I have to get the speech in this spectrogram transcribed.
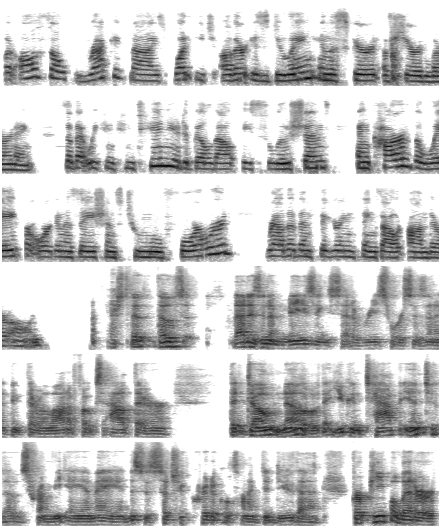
but also recognize what each other is doing in the spirit of shared learning so that we can continue to build out these solutions and carve the way for organizations to move forward rather than figuring things out on their own. Gosh, those that is an amazing set of resources, and I think there are a lot of folks out there that don't know that you can tap into those from the AMA. And this is such a critical time to do that. For people that are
